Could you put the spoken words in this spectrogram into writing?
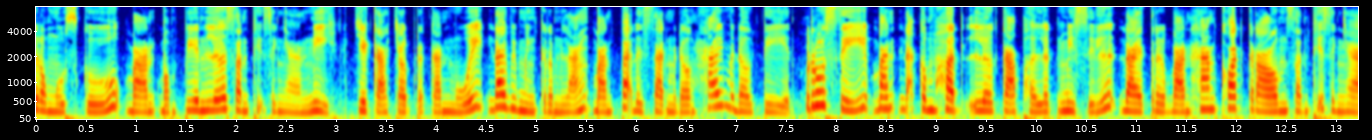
ក្រុងមូស្គូបានបំពានលើសន្ធិសញ្ញានេះជាការចោទប្រកាន់មួយដែលវិមានក្រំឡាំងបានបដិសេធម្ដងហើយម្ដងទៀតរុស្ស៊ីបានដាក់កំហិតលើការផលិតមីស៊ីលដែលត្រូវបានហាមឃាត់ក្រោមសន្ធិសញ្ញា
